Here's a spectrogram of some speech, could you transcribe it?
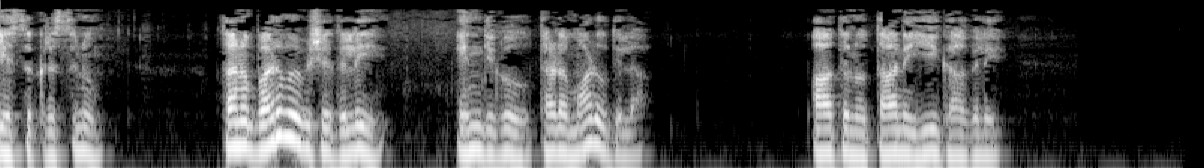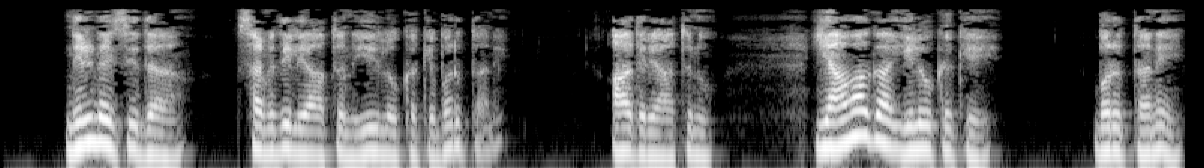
ಯೇಸು ಕ್ರಿಸ್ತನು ತಾನು ಬರುವ ವಿಷಯದಲ್ಲಿ ಎಂದಿಗೂ ತಡ ಮಾಡುವುದಿಲ್ಲ ಆತನು ತಾನೇ ಈಗಾಗಲೇ ನಿರ್ಣಯಿಸಿದ ಸಮಯದಲ್ಲಿ ಆತನು ಈ ಲೋಕಕ್ಕೆ ಬರುತ್ತಾನೆ. ಆದರೆ ಆತನು ಯಾವಾಗ ಈ ಲೋಕಕ್ಕೆ ಬರುತ್ತಾನೆ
